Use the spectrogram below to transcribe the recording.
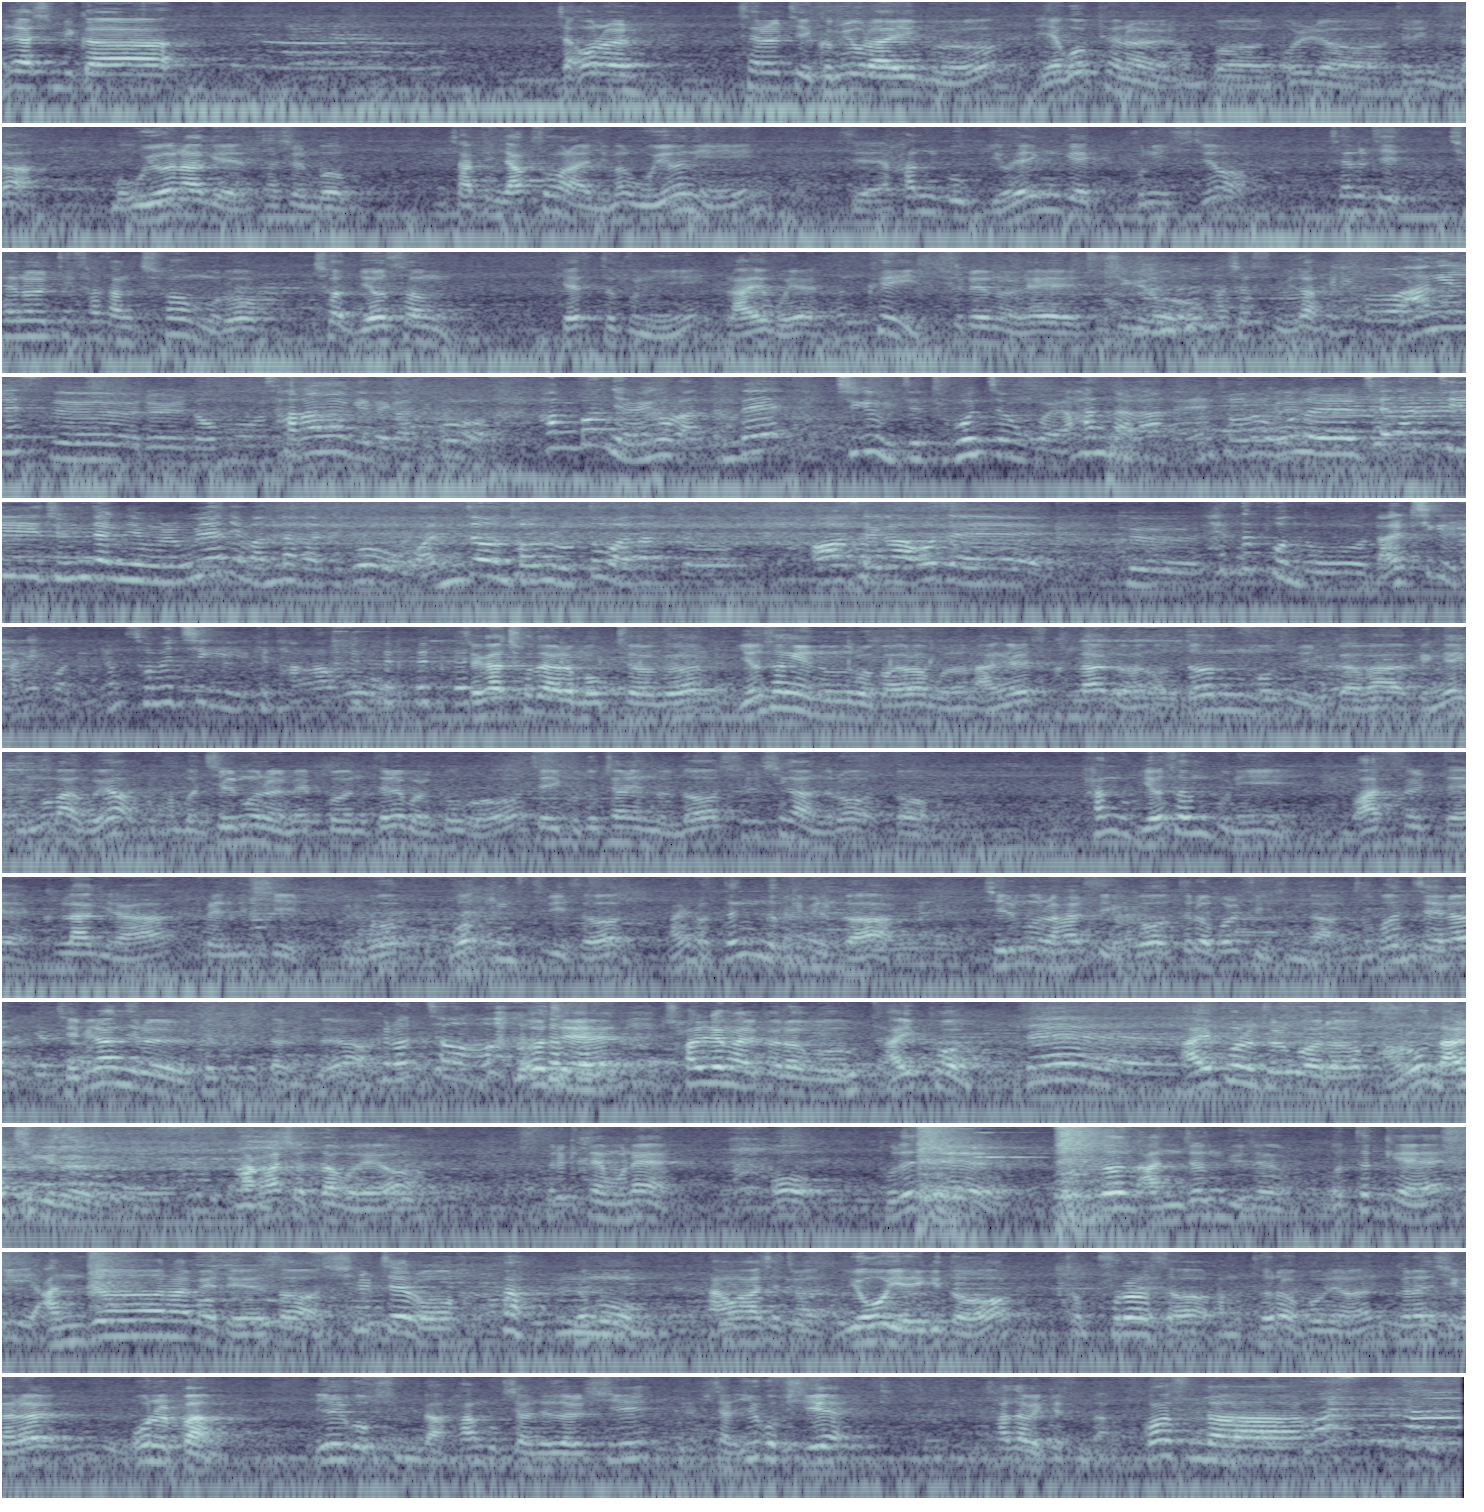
안녕하십니까. 자, 오늘 채널T 금요 라이브 예고편을 한번 올려드립니다. 뭐 우연하게 사실 뭐 잡힌 약속은 아니지만 우연히 이제 한국 여행객 분이시죠. 채널T 채널T 사상 처음으로 첫 여성 게스트 분이 라이브에 흔쾌히 출연을 해 주시기로 하셨습니다. 그리고 앙헬레스를 너무 사랑하게 돼가지고 한 번 여행을 왔는데 지금 이제 두 번째 온 거예요 한 달 안에. 저는 오늘 채널티 주인장님을 우연히 만나가지고 완전 저는 로또 받았죠. 아 제가 어제 그 핸드폰도 날치기를 당했거든요 소매치기 이렇게 당하고 제가 초대하는 목적은 여성의 눈으로 바라보는 앙헬스 클락은 어떤 모습일까가 굉장히 궁금하고요. 한번 질문을 몇 번 드려볼 거고 저희 구독자님들도 실시간으로 또 한국 여성분이 왔을 때 클락이나 프렌드십 그리고 워킹 스트릿은 과연 어떤 느낌일까 질문을 할 수 있고 들어볼 수 있습니다. 두 번째는 재미난 일을 겪으셨다면서요. 그렇죠 어제 촬영할 거라고 아이폰 네 아이폰을 들고 가다가 바로 날치기를 당하셨다고 해요. 그렇기 때문에 어, 도대체 어떤 안전 규정, 어떻게 이 안전함에 대해서 실제로 너무 당황하셨지만 요 얘기도 좀 풀어서 한번 들어보면 그런 시간을 오늘 밤 7시입니다. 한국 시간 8시, 필리핀 시간 7시에 찾아뵙겠습니다. 고맙습니다. 고맙습니다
